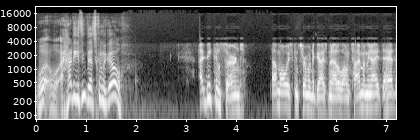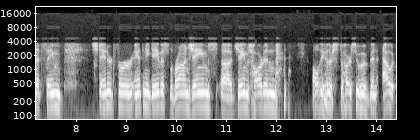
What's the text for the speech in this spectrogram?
wh- how do you think that's going to go? I'd be concerned. I'm always concerned when a guy's been out a long time. I mean, I had that same standard for Anthony Davis, LeBron James, uh, James Harden, all the other stars who have been out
